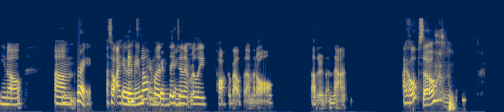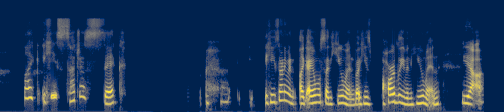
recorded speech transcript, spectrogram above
you know. Um, Right. So I Yeah, think so, but they changed. didn't really talk about them at all other than that. I hope so. Mm. Like, he's such a sick, he's not even like I almost said human, but he's hardly even human. Yeah.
